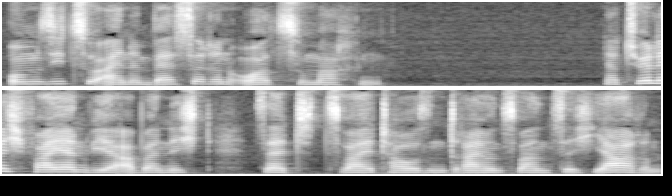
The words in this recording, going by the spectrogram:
um sie zu einem besseren Ort zu machen. Natürlich feiern wir aber nicht seit 2023 Jahren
